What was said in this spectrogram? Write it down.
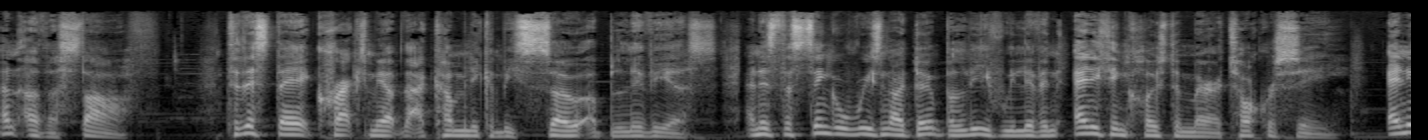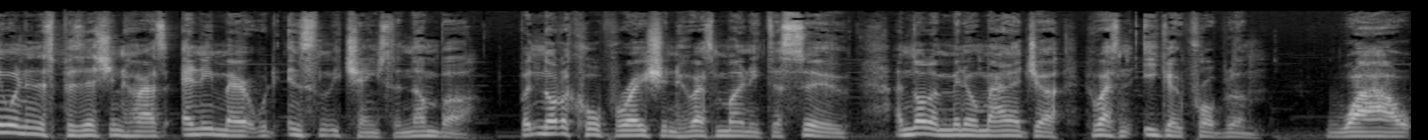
and other staff. To this day, it cracks me up that a company can be so oblivious, and is the single reason I don't believe we live in anything close to meritocracy. Anyone in this position who has any merit would instantly change the number, but not a corporation who has money to sue, and not a middle manager who has an ego problem. Wow,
